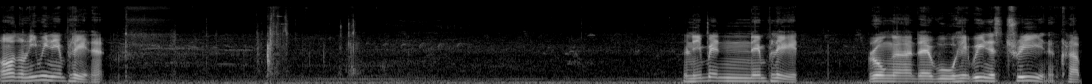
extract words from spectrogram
อ๋อ ตรงนี้มีเนมเพลทนะ อันนี้เป็นเนมเพลท โรงงาน d a w o Heavy Industry นะครับ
